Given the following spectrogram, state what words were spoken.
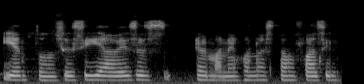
y entonces sí, a veces el manejo no es tan fácil.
